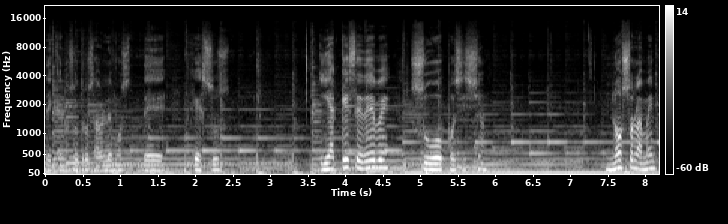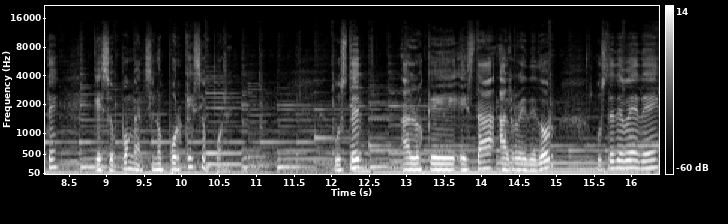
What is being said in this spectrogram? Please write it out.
de que nosotros hablemos de Jesús. ¿Y a qué se debe su oposición? No solamente que se opongan, sino por qué se oponen. Usted a los que está alrededor, usted debe de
